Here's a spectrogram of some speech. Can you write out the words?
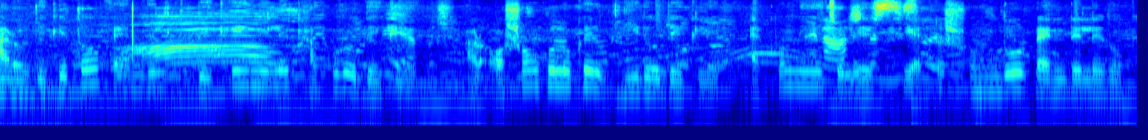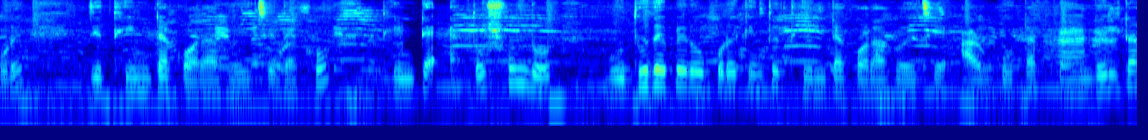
আর ওদিকে তো প্যান্ডেল দেখেই নিলে, ঠাকুরও দেখলে। আর অসংখ্য লোকের ভিড়ও দেখলে। এখন নিয়ে চলে এসেছি একটা সুন্দর প্যান্ডেলের ওপরে, যে থিমটা করা হয়েছে। দেখো, থিমটা এত সুন্দর। বুদ্ধদেবের ওপরে কিন্তু থিমটা করা হয়েছে। আর গোটা প্যান্ডেলটা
